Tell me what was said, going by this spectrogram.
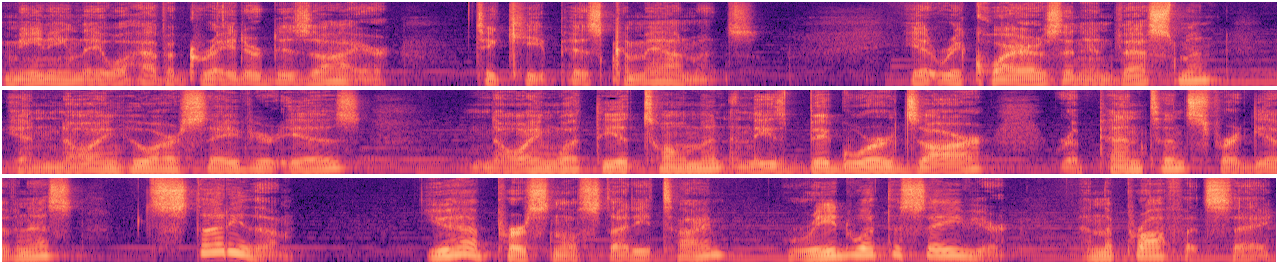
meaning they will have a greater desire to keep His commandments. It requires an investment in knowing who our Savior is, knowing what the atonement and these big words are repentance, forgiveness. Study them. You have personal study time. Read what the Savior and the prophets say.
